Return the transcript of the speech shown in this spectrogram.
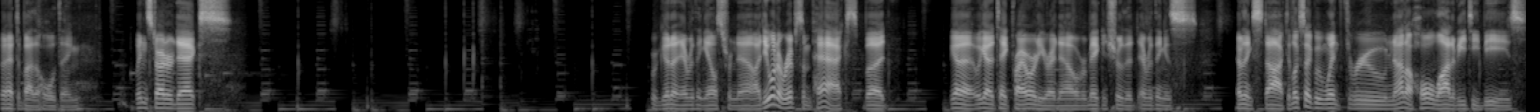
Gonna have to buy the whole thing. Win starter decks. We're good on everything else for now. I do want to rip some packs, but we gotta we gotta take priority right now over making sure that everything is everything's stocked. It looks like we went through not a whole lot of ETBs.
